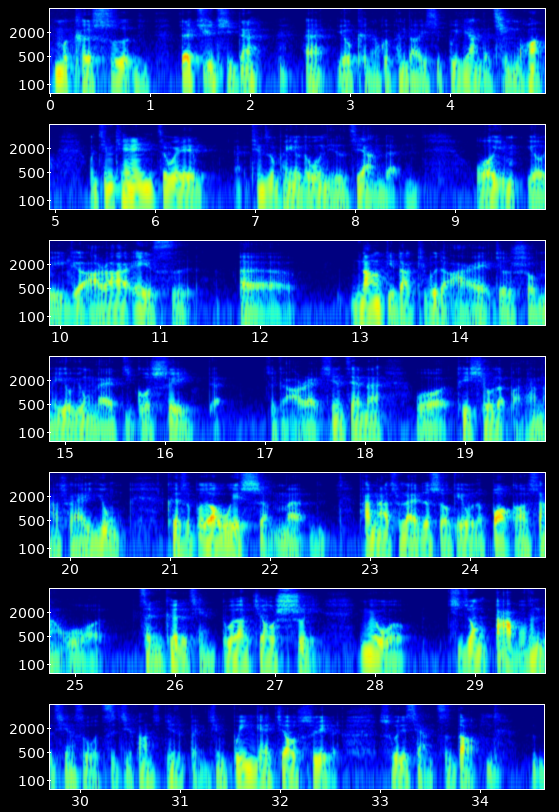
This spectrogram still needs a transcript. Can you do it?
那么可是，在具体呢，哎、有可能会碰到一些不一样的情况。我今天这位听众朋友的问题是这样的：我有有一个 RIA 是呃 non-deductible 的 RIA，就是说没有用来抵过税的这个 RIA。现在呢，我退休了，把它拿出来用，可是不知道为什么。他拿出来的时候，给我的报告上，我整个的钱都要交税，因为我其中大部分的钱是我自己放进去的本金，不应该交税的，所以想知道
